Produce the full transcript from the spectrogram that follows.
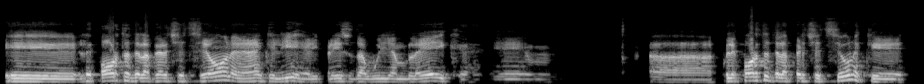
E Le porte della percezione, anche lì è ripreso da William Blake. E, uh, quelle porte della percezione che,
